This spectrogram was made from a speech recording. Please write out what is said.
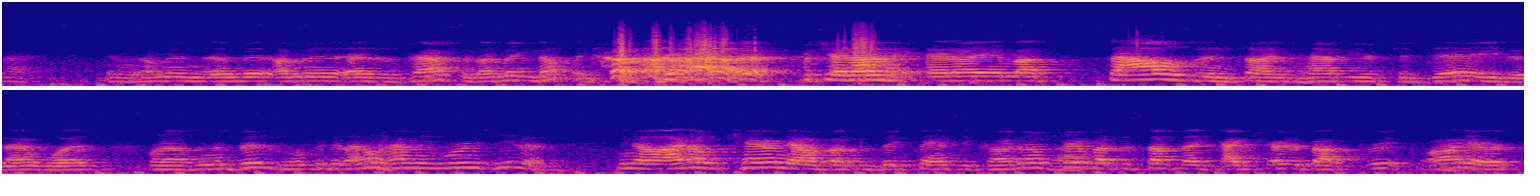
Right. And I'm in, I'm in, I'm in as a pastor, I make nothing. But and I'm, and I am a thousand times happier today than I was when I was in the business world because I don't have any worries either. You know, I don't care now about the big fancy cars. I don't care about the stuff that I cared about pre- prior.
